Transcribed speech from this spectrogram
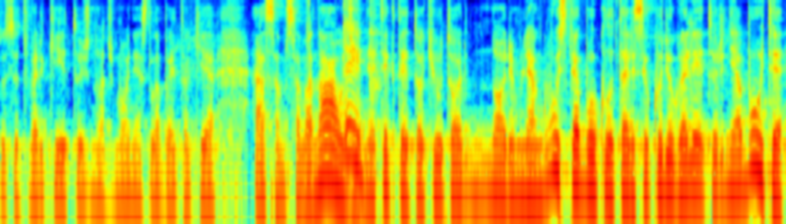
susitvarkytų, žinot, žmonės labai tokie esam savanaudžiai, Taip. ne tik tai tokių to, norim lengvų stebuklų, tarsi kurių galėtų ir nebūti,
